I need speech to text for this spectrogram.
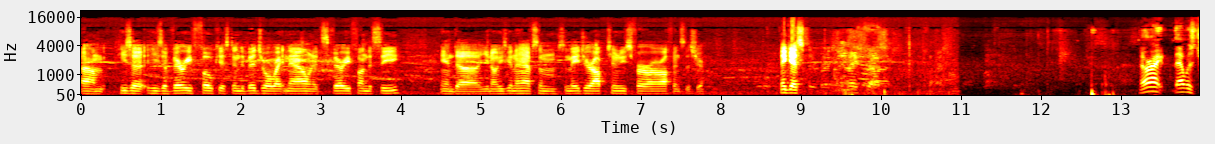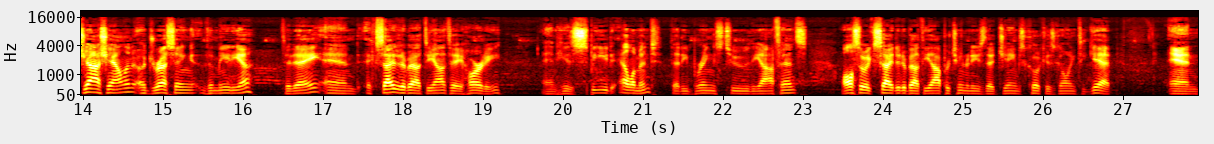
um, he's a he's a very focused individual right now, and it's very fun to see. And uh, you know he's going to have some some major opportunities for our offense this year. Thank you guys. All right, that was Josh Allen addressing the media today, and excited about Deonte Harty and his speed element that he brings to the offense. Also excited about the opportunities that James Cook is going to get. And,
